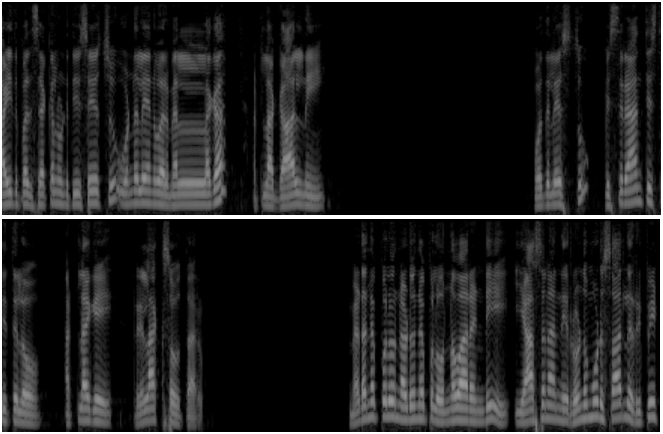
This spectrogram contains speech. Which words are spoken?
ఐదు పది సెకండ్ల నుండి తీసేయచ్చు. ఉండలేని వారు మెల్లగా అట్లా గాలిని వదిలేస్తూ విశ్రాంతి స్థితిలో అట్లాగే రిలాక్స్ అవుతారు. మెడనొప్పులు నడునొప్పులు ఉన్నవారండి ఈ ఆసనాన్ని రెండు మూడు సార్లు రిపీట్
